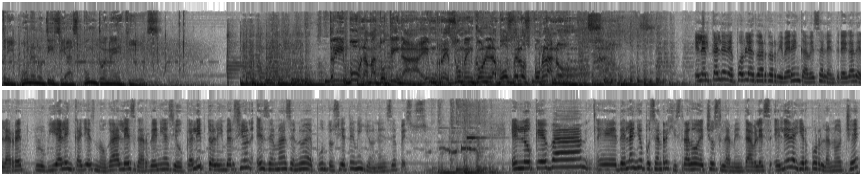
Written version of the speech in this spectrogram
tribunanoticias.mx. Tribuna Matutina, en resumen con la voz de los poblanos. El alcalde de Puebla, Eduardo Rivera, encabeza la entrega de la red pluvial en calles Nogales, Gardenias y Eucalipto. La inversión es de más de 9.7 millones de pesos. En lo que va eh, del año, pues se han registrado hechos lamentables. El día de ayer por la noche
